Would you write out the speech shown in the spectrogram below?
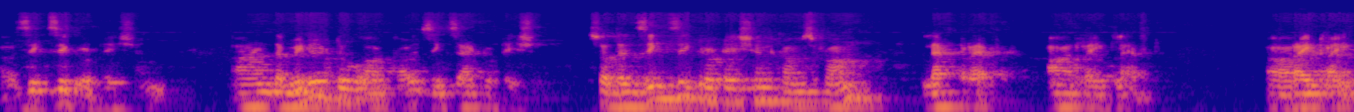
uh, zig-zig rotation, and the middle two are called zigzag rotation. So the zig-zig rotation comes from left left or right left, uh, right right.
